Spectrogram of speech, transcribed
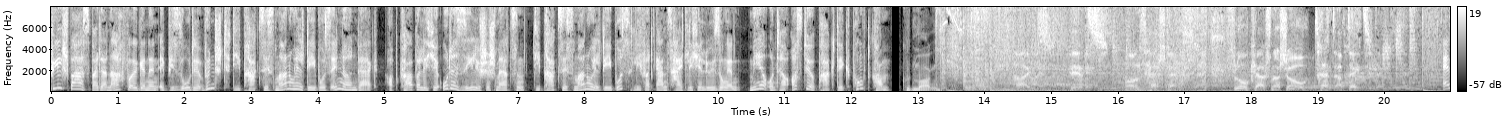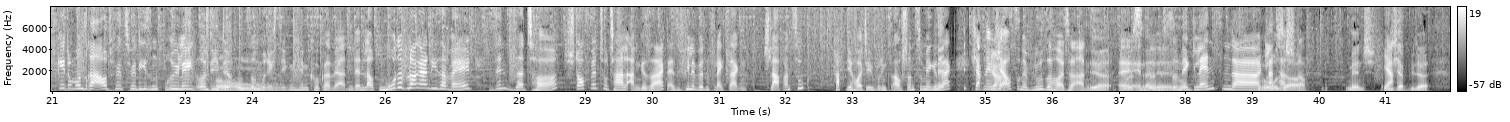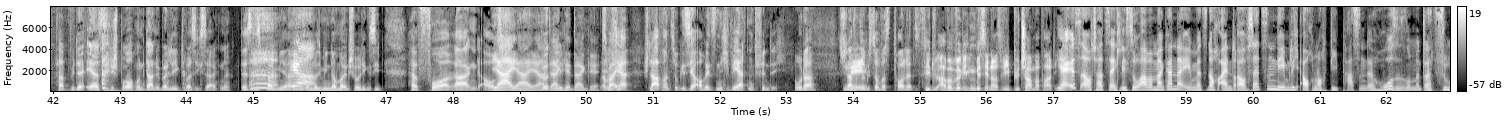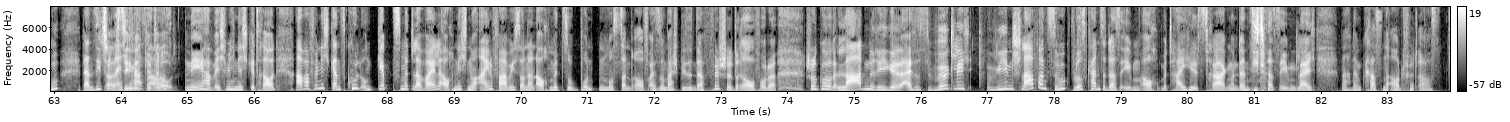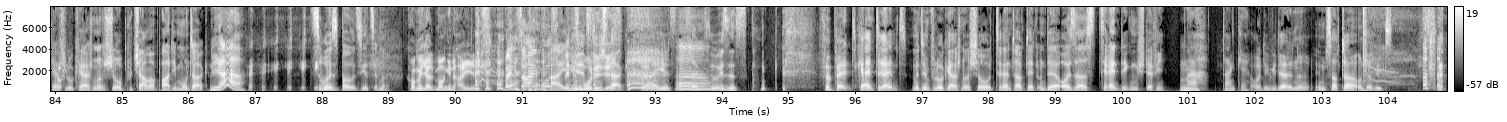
Viel Spaß bei der nachfolgenden Episode wünscht die Praxis Manuel Debus in Nürnberg. Ob körperliche oder seelische Schmerzen, die Praxis Manuel Debus liefert ganzheitliche Lösungen. Mehr unter osteopraktik.com. Guten Morgen. Hypes, Hits und Hashtags. Flo Kerschner Show Trend Update. Es geht um unsere Outfits für diesen Frühling und die Oh. dürfen zum richtigen Hingucker werden. Denn laut Modebloggern dieser Welt sind Satin-Stoffe total angesagt. Also viele würden vielleicht sagen Schlafanzug. Habt ihr heute übrigens auch schon zu mir gesagt. Ich habe nämlich Ja. auch so eine Bluse heute an. Ja, äh, in so, eine so eine glänzender, glatter Stoff. Mensch, und Ja. ich habe wieder, hab wieder erst gesprochen und dann überlegt, was ich sage. Ne? Das ist bei mir. Also Ja. da muss ich mich nochmal entschuldigen. Sieht hervorragend aus. Ja, ja, ja, Wirklich. danke, danke. Ja, Schlafanzug ist ja auch jetzt nicht wertend, finde ich, oder? Schlafanzug Nee. ist doch was Tolles. Sieht aber wirklich ein bisschen aus wie Pyjama-Party. Ja, ist auch tatsächlich so, aber man kann da eben jetzt noch einen draufsetzen, nämlich auch noch die passende Hose so mit dazu. Dann sieht Da schon echt krass nicht getraut. aus. Nee, habe ich mich nicht getraut. Aber finde ich ganz cool und gibt's mittlerweile auch nicht nur einfarbig, sondern auch mit so bunten Mustern drauf. Also zum Beispiel sind da Fische drauf oder Schokoladenriegel. Also es ist wirklich wie ein Schlafanzug, bloß kannst du das eben auch mit High Heels tragen und dann sieht das eben gleich nach einem krassen Outfit aus. Der Flo Kerschner Show Pyjama Party Montag. Ja. So ist es bei uns jetzt immer. Komme ich halt morgen in High Heels. Wenn es sein muss, High wenn es modisch Dienstag. ist. High Heels Ah. Dienstag, so ist es. Verpennt kein Trend mit dem Flo Kerschner Show Trend-Update und der äußerst trendigen Steffi. Na, danke. Heute wieder ne, im Satin unterwegs.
